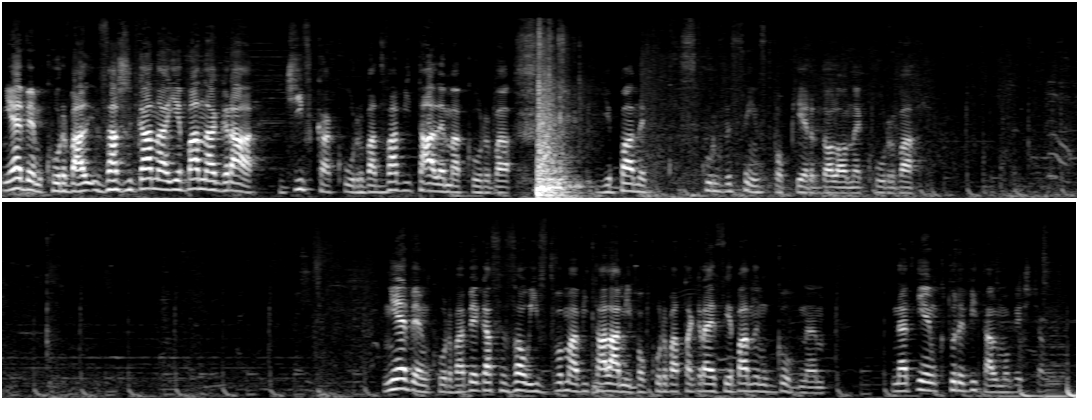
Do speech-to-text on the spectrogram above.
Nie wiem kurwa, zażygana jebana gra. Dziwka kurwa, dwa witale ma kurwa. Jebane skurwysyństwo pierdolone kurwa. Nie wiem kurwa, biega se Zoe z dwoma witalami, bo kurwa ta gra jest jebanym gównem. Nawet nie wiem, który wital mogę ściągnąć.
